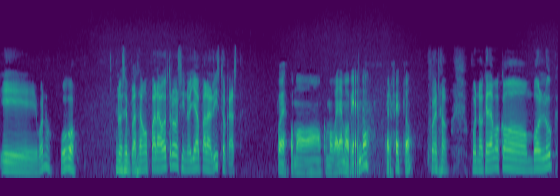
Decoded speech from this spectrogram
Y bueno, Hugo, nos emplazamos para otro, sino ya para Listocast. Pues como, como vayamos viendo, perfecto. Bueno, pues nos quedamos con Bon Luke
